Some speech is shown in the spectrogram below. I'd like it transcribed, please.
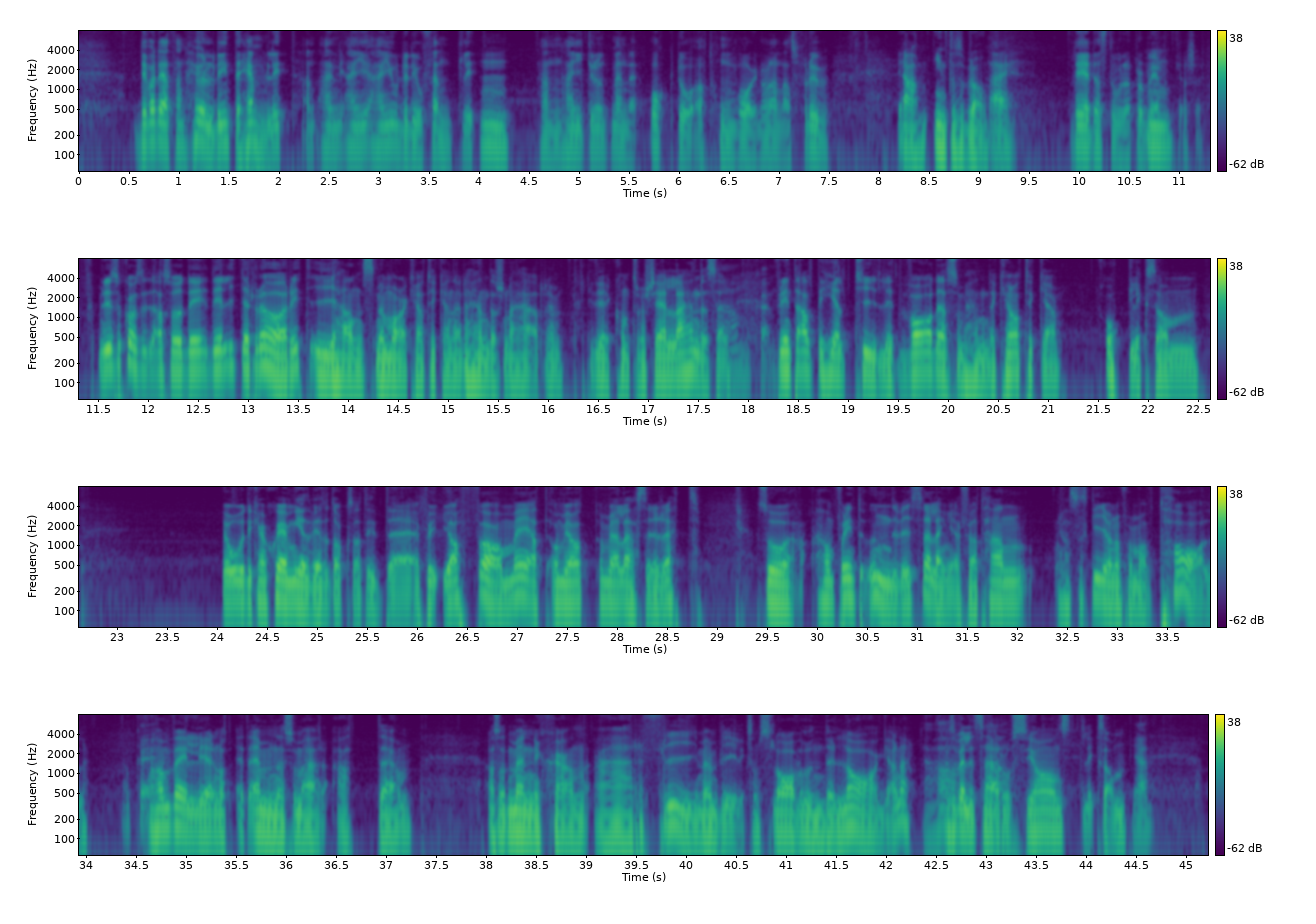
det var det att han höll det inte hemligt. Han, han, han, han gjorde det offentligt. Mm. Han, han gick runt med henne och då att hon var ju någon annans fru. Ja, inte så bra. Nej, det är det stora problemet Mm. kanske. Men det är så konstigt, alltså det, det är lite rörigt i hans memoarer kan jag tycka när det händer sådana här eh, lite mer kontroversiella händelser. Ja, okej. För det är inte alltid helt tydligt vad det är som händer kan jag tycka. Och liksom Jo, det kanske är medvetet också att det inte för jag har för mig att om jag, om jag läser det rätt Så han får inte undervisa längre för att han, han ska skriva någon form av tal Okej. Och han väljer något, ett ämne som är att eh, Alltså att människan är fri men blir liksom slav under lagarna. Jaha, alltså väldigt så här ja. liksom. Ja,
